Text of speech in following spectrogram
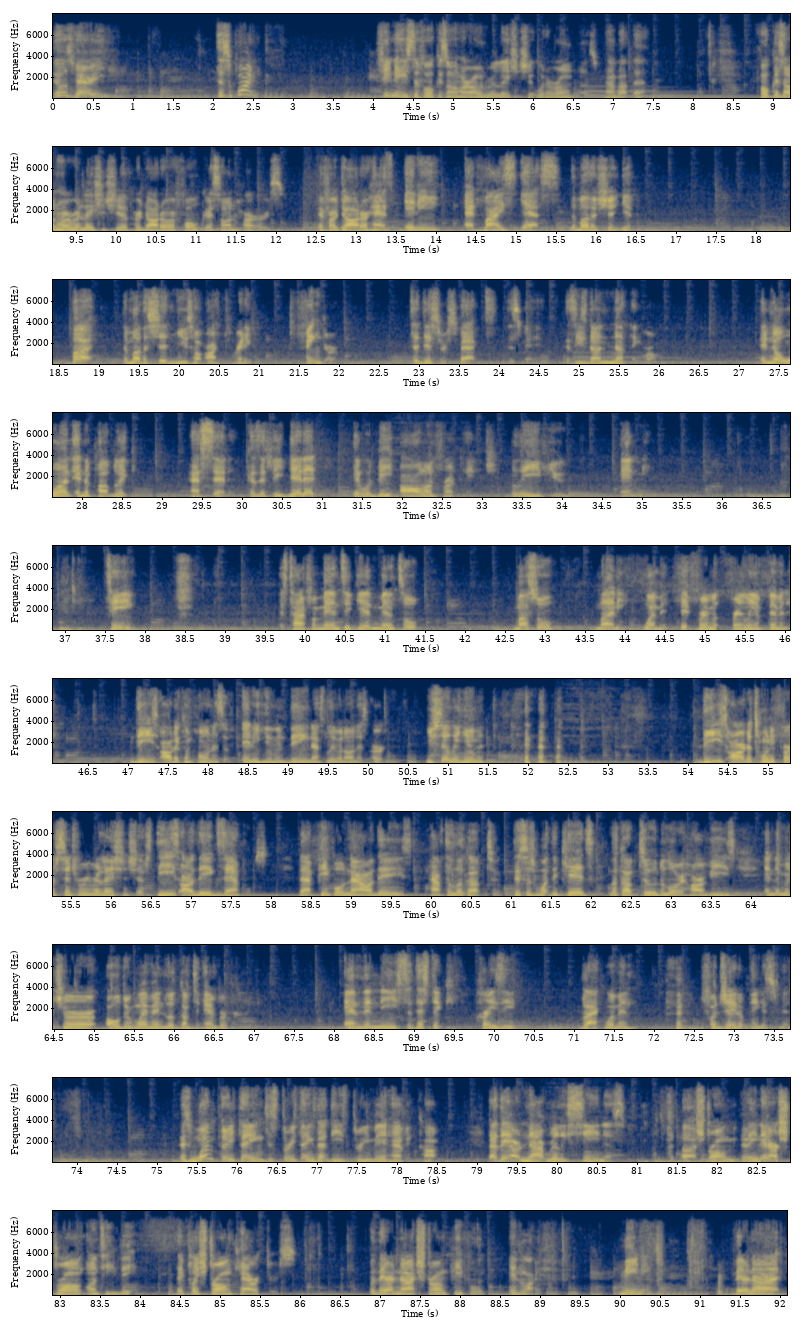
it was very disappointing. She needs to focus on her own relationship with her own husband. How about that? Focus on her relationship. Her daughter will focus on hers. If her daughter has any advice, yes, the mother should give it. But the mother shouldn't use her arthritic finger to disrespect this man because he's done nothing wrong. And no one in the public has said it because if he did it, it would be all on front page. Believe you and me. Team, it's time for men to get mental, muscle, money, women, fit, friendly, and feminine. These are the components of any human being that's living on this earth. You silly human. These are the 21st century relationships. These are the examples that people nowadays have to look up to. This is what the kids look up to, the Lori Harveys, and the mature older women look up to Amber Heard. And then the sadistic, crazy black women for Jada Pinkett Smith. There's one, three things, just three things that these three men have in common. That they are not really seen as uh, strong. I mean, they are strong on TV. They play strong characters, but they are not strong people in life. Meaning, they're not,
